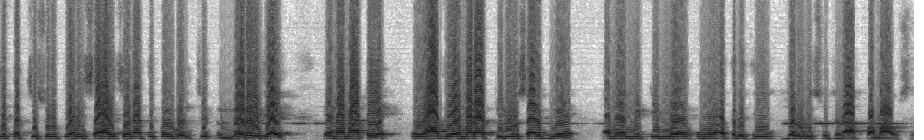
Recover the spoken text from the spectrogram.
જે પચીસો રૂપિયાની સહાય છે, એનાથી કોઈ વંચિત ન રહી જાય. એના માટે હું આજે અમારા પીડીઓ સાહેબને અને એમની ટીમને હું અત્રેથી જરૂરી સૂચના આપવામાં આવશે.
